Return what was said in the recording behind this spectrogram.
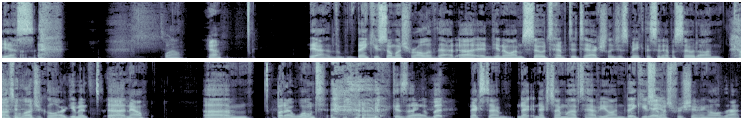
Yes. wow. yeah. Yeah, th- thank you so much for all of that. Uh, and you know, I'm so tempted to actually just make this an episode on cosmological arguments uh, now, um, but I won't because. Uh, but next time, ne- next time we'll have to have you on. Thank you so Yeah, yeah. much for sharing all of that.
